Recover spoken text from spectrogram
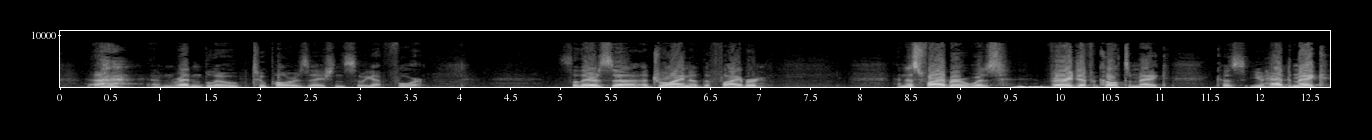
and red and blue, two polarizations, so we got four. So there's a, a drawing of the fiber. And this fiber was very difficult to make because you had to make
